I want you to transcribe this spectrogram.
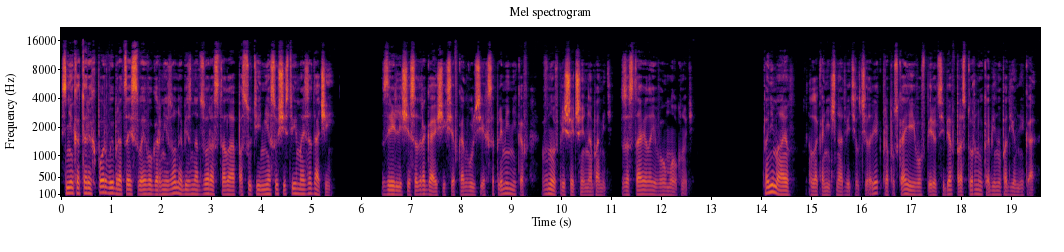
С некоторых пор выбраться из своего гарнизона без надзора стало, по сути, неосуществимой задачей. Зрелище содрогающихся в конвульсиях соплеменников, вновь пришедшее на память, заставило его умолкнуть. «Понимаю», – лаконично ответил человек, пропуская его вперед себя в просторную кабину подъемника.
